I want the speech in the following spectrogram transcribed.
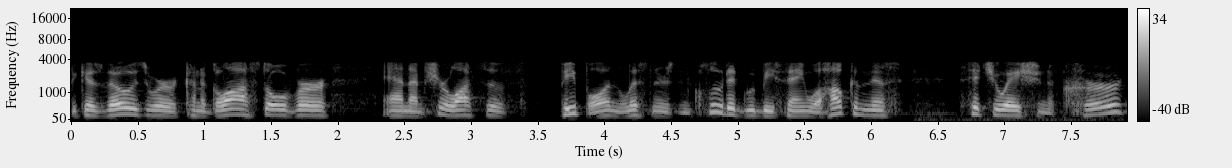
because those were kind of glossed over, and I'm sure lots of people, and listeners included, would be saying, well, how can this situation occur?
